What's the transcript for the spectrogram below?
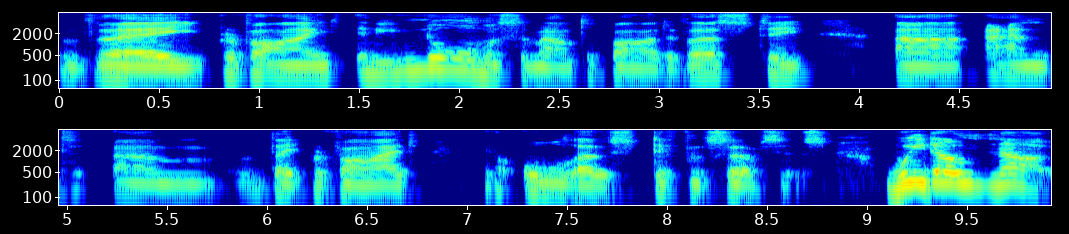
they provide an enormous amount of biodiversity, uh, and um, they provide you know, all those different services. We don't know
